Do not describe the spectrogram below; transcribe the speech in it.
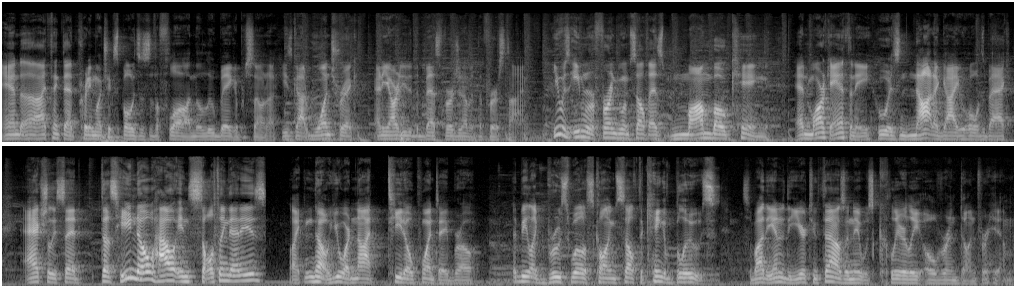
And uh, I think that pretty much exposes the flaw in the Lou Bega persona. He's got one trick, and he already did the best version of it the first time. He was even referring to himself as Mambo King, and Marc Anthony, who is not a guy who holds back, actually said, Does he know how insulting that is? Like, no, you are not Tito Puente, bro. That'd be like Bruce Willis calling himself the King of Blues. So by the end of the year 2000, it was clearly over and done for him.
